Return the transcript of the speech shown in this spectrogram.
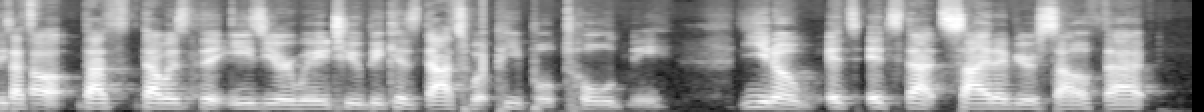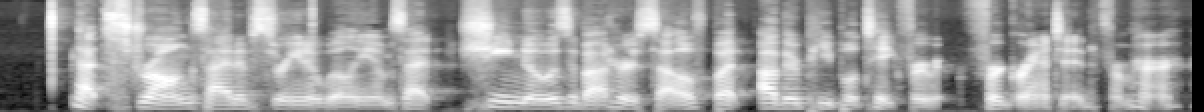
because that's, all, that's that was the easier way to because that's what people told me. You know, it's it's that side of yourself that that strong side of Serena Williams that she knows about herself, but other people take for for granted from her.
